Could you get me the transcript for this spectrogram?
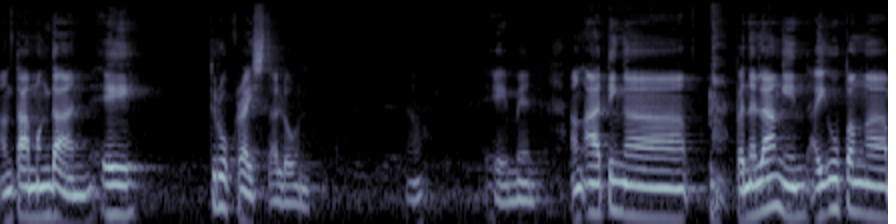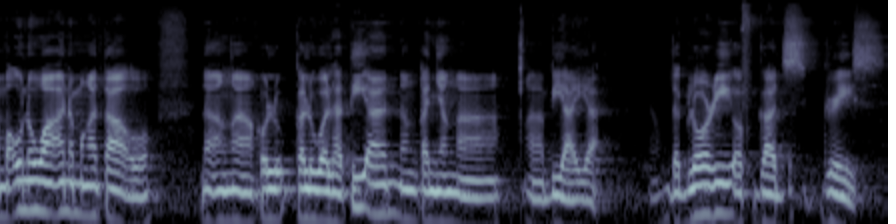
ang tamang daan eh through Christ alone. No? Amen. Ang ating ah, panalangin ay upang ah, maunawaan ng mga tao na ang kalu- kaluwalhatian ng kanyang ah, ah, biyaya. The glory of God's grace.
